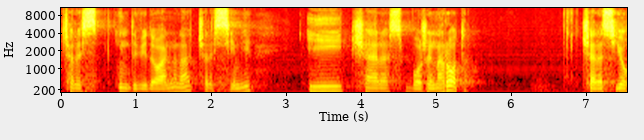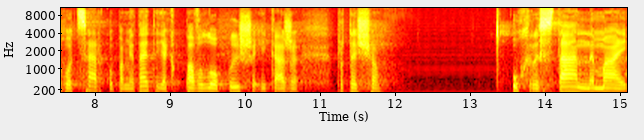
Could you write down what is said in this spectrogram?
Через індивідуально, да? через сім'ї і через Божий народ, через Його церкву. Пам'ятаєте, як Павло пише і каже про те, що у Христа немає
